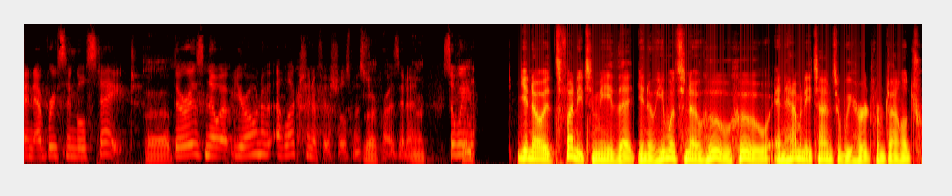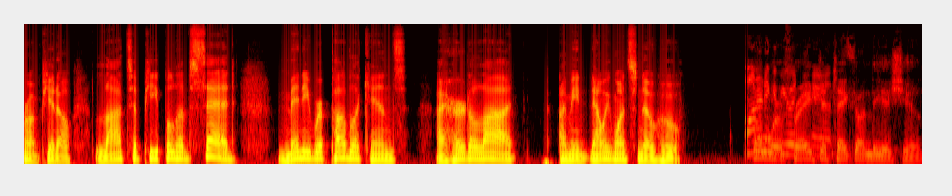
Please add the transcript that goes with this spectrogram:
and every single state. Uh, there is no your own election officials, Mr. Look, President. look, so we You know, it's funny to me that, you know, he wants to know who, who, and how many times have we heard from Donald Trump? You know, lots of people have said, many Republicans, I heard a lot. I mean, now he wants to know who. wanted to People give were you a afraid to take on the issue,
